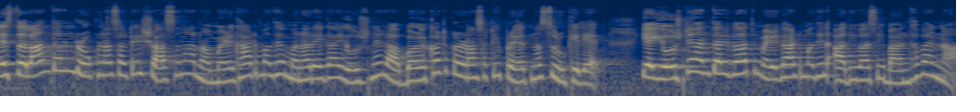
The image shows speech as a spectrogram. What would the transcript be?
हे स्थलांतरण रोखण्यासाठी शासनानं मेळघाटमध्ये मनरेगा योजनेला बळकट करण्यासाठी प्रयत्न सुरू केले आहेत. या योजनेअंतर्गत मेळघाटमधील आदिवासी बांधवांना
